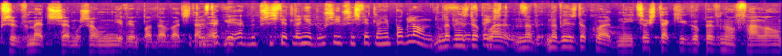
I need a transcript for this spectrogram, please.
przy, w metrze muszą, nie wiem, podawać To tam jest jakby, jakiś... jakby prześwietlenie duszy i prześwietlenie poglądów No więc, dokład, no, no więc dokładnie. I coś takiego pewną falą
